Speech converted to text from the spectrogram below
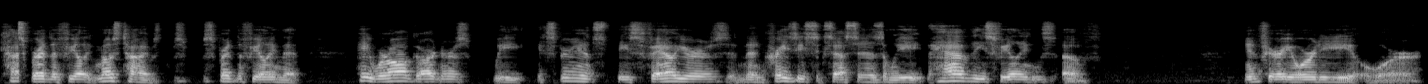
kind of spread the feeling. Most times, spread the feeling that hey, we're all gardeners. We experience these failures and then crazy successes, and we have these feelings of inferiority or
